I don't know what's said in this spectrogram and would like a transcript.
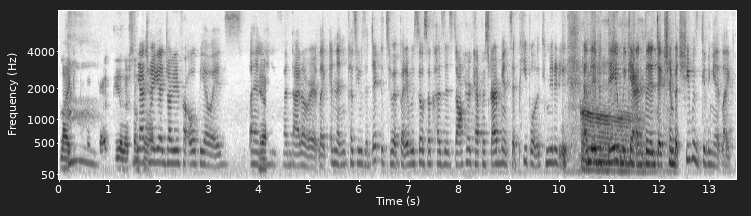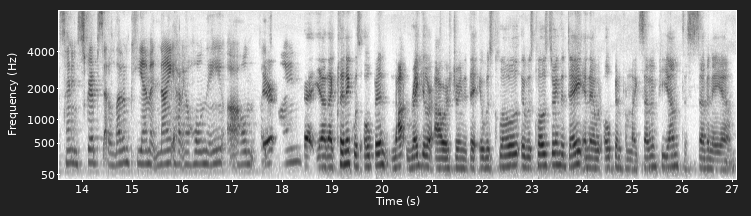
like a drug deal or something. yeah, like to get a drug deal for opioids, and Yeah. his son died over it. Like, and then because he was addicted to it, but it was also because his doctor kept prescribing it to people in the community, and they would they get oh. the addiction, but she was giving it like signing scripts at 11 p.m. at night, having a whole name, a whole like There- line. that yeah that clinic was open not regular hours during the day it was closed it was closed during the day and then it would open from like 7 p.m to 7 a.m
